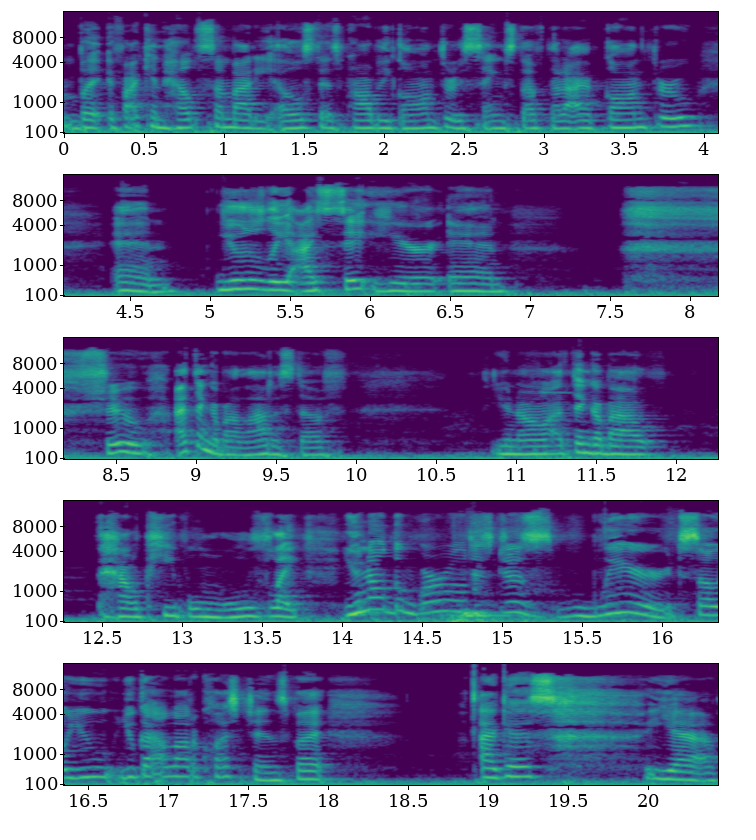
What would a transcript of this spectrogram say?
But if I can help somebody else that's probably gone through the same stuff that I've gone through, and usually I sit here and shoot, I think about a lot of stuff. You know, I think about how people move. Like you know the world is just weird. So you you got a lot of questions but i guess yeah.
